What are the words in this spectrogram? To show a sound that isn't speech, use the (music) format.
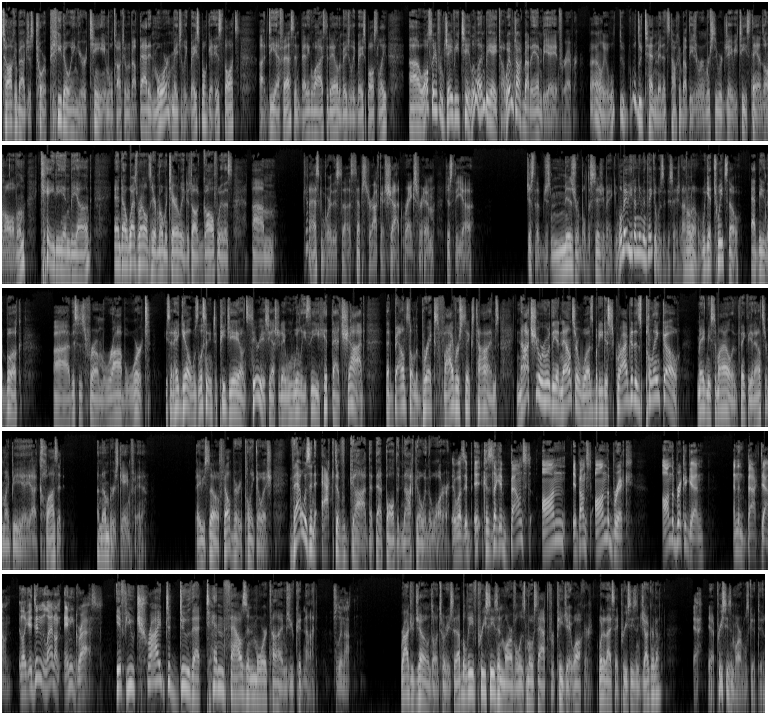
Talk about just torpedoing your team. We'll talk to him about that and more. Major League Baseball, get his thoughts. Uh, DFS and betting wise today on the Major League Baseball slate. Uh, we'll also hear from JVT, a little NBA talk. We haven't talked about the NBA in forever. Know, we'll do we'll do ten minutes talking about these rumors, see where JVT stands on all of them, KD and beyond. And uh, Wes Reynolds here momentarily to talk golf with us. Um, Got to ask him where this uh, Straka shot ranks for him. Just the, uh, just the just miserable decision making. Well, maybe he doesn't even think it was a decision. I don't know. We get tweets though at beating the book. Uh, this is from Rob Wirt. He said, "Hey Gill, was listening to PGA on Sirius yesterday when Willie Z hit that shot." That bounced on the bricks five or six times. Not sure who the announcer was, but he described it as Plinko. Made me smile and think the announcer might be a uh, closet, a numbers game fan. Maybe so. Felt very Plinko-ish. That was an act of God that that ball did not go in the water. It was it because like it bounced on it bounced on the brick, on the brick again, and then back down. Like it didn't land on any grass. If you tried to do that ten thousand more times, you could not. Absolutely not. Roger Jones on Twitter said, "I believe preseason Marvel is most apt for PJ Walker." What did I say? Preseason Juggernaut. Yeah, yeah. Preseason Marvel's good too.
